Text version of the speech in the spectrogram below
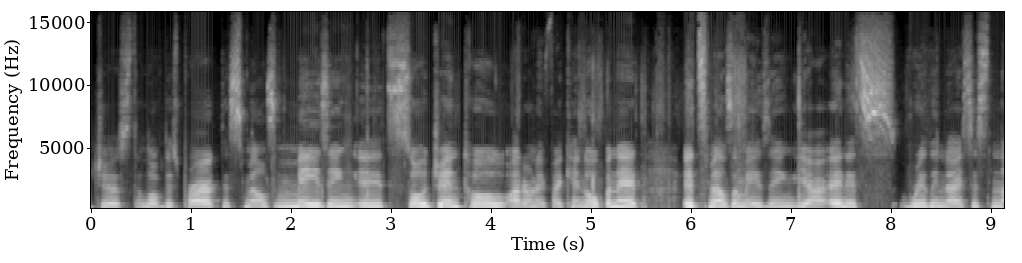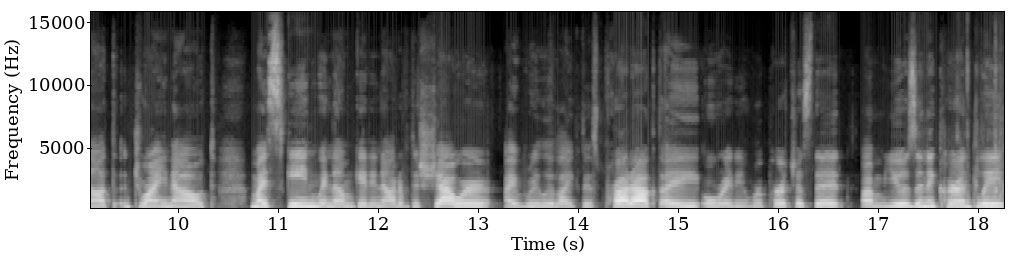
just love this product. It smells amazing. It's so gentle. I don't know if I can open it. It smells amazing. Yeah, and it's really nice. It's not drying out my skin when I'm getting out of the shower. I really like this product. I already repurchased it. I'm using it currently.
